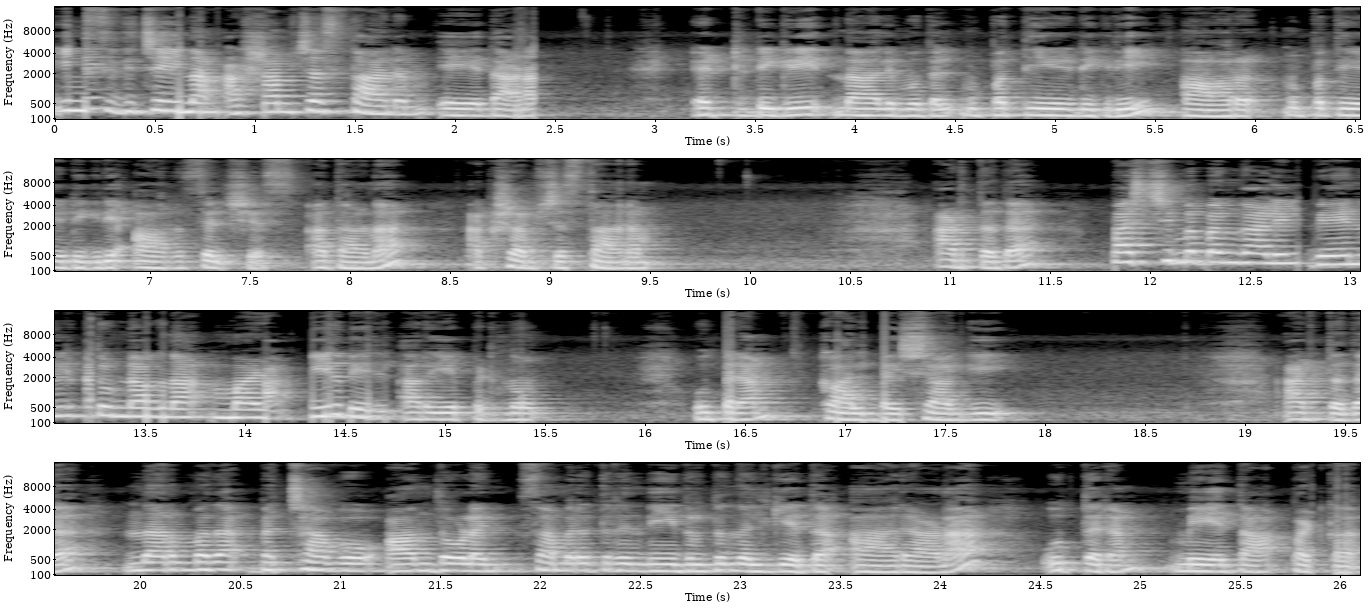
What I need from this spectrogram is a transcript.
ഇന്ത്യ സ്ഥിതി ചെയ്യുന്ന അക്ഷാംശ സ്ഥാനം ഏതാണ്? എട്ട് ഡിഗ്രി നാല് മുതൽ മുപ്പത്തിയേഴ് ഡിഗ്രി ആറ് മുപ്പത്തിയേഴ് ഡിഗ്രി ആറ് സെൽഷ്യസ്. അതാണ് അക്ഷാംശ സ്ഥാനം. അടുത്തത് പശ്ചിമ ബംഗാളിൽ വേനൽക്കാലത്തുണ്ടാകുന്ന മഴ ഏത് പേരിൽ അറിയപ്പെടുന്നു? ഉത്തരം കാൽബൈശാഖി അടുത്തത് നർമ്മദ ബച്ചാവോ ആന്തോളൻ സമരത്തിന് നേതൃത്വം നൽകിയത് ആരാണ്? ഉത്തരം മേധ പട്കർ.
